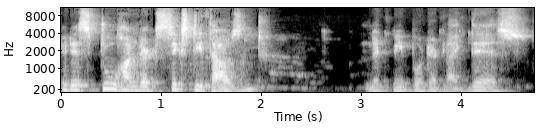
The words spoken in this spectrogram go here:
It is 260,000. Let me put it like this.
